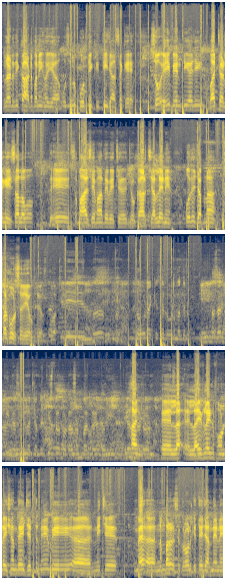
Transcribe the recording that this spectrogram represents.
ਬਲੱਡ ਦੀ ਘਾਟ ਬਣੀ ਹੋਈ ਆ ਉਸ ਨੂੰ ਪੂਰਤੀ ਕੀਤੀ ਜਾ ਸਕੇ। ਸੋ ਇਹੀ ਬੇਨਤੀ ਹੈ ਜੀ, ਵੱਧ ਚੜ ਕੇ ਹਿੱਸਾ ਲਵੋ ਤੇ ਇਹ ਸਮਾਜ ਸੇਵਾ ਦੇ ਵਿੱਚ ਜੋ ਕਾਰਜ ਚੱਲ ਰਹੇ ਨੇ, ਉਹਦੇ 'ਚ ਆਪਣਾ ਭਰਪੂਰ ਸਹਿਯੋਗ ਦਿਓ ਜਿਹੜੀ ਅਹ, ਲੋੜ ਹੈ ਕਿਸੇ ਲੋੜਵੰਦ ਨੂੰ ਤਾਂ ਸਰ ਕੀ ਮੈਸੇਜ ਚਾਹੁੰਦੇ ਕਿਸ ਤਰ੍ਹਾਂ ਤੁਹਾਡਾ ਸੰਪਰਕ ਕੋਈ ਹਾਂਜੀ। ਲਾਈਫਲਾਈਨ ਫਾਊਂਡੇਸ਼ਨ ਦੇ ਜਿਤਨੇ ਵੀ ਨੀਚੇ ਮੈਂ- ਨੰਬਰ ਸਕਰੋਲ ਕੀਤੇ ਜਾਂਦੇ ਨੇ।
